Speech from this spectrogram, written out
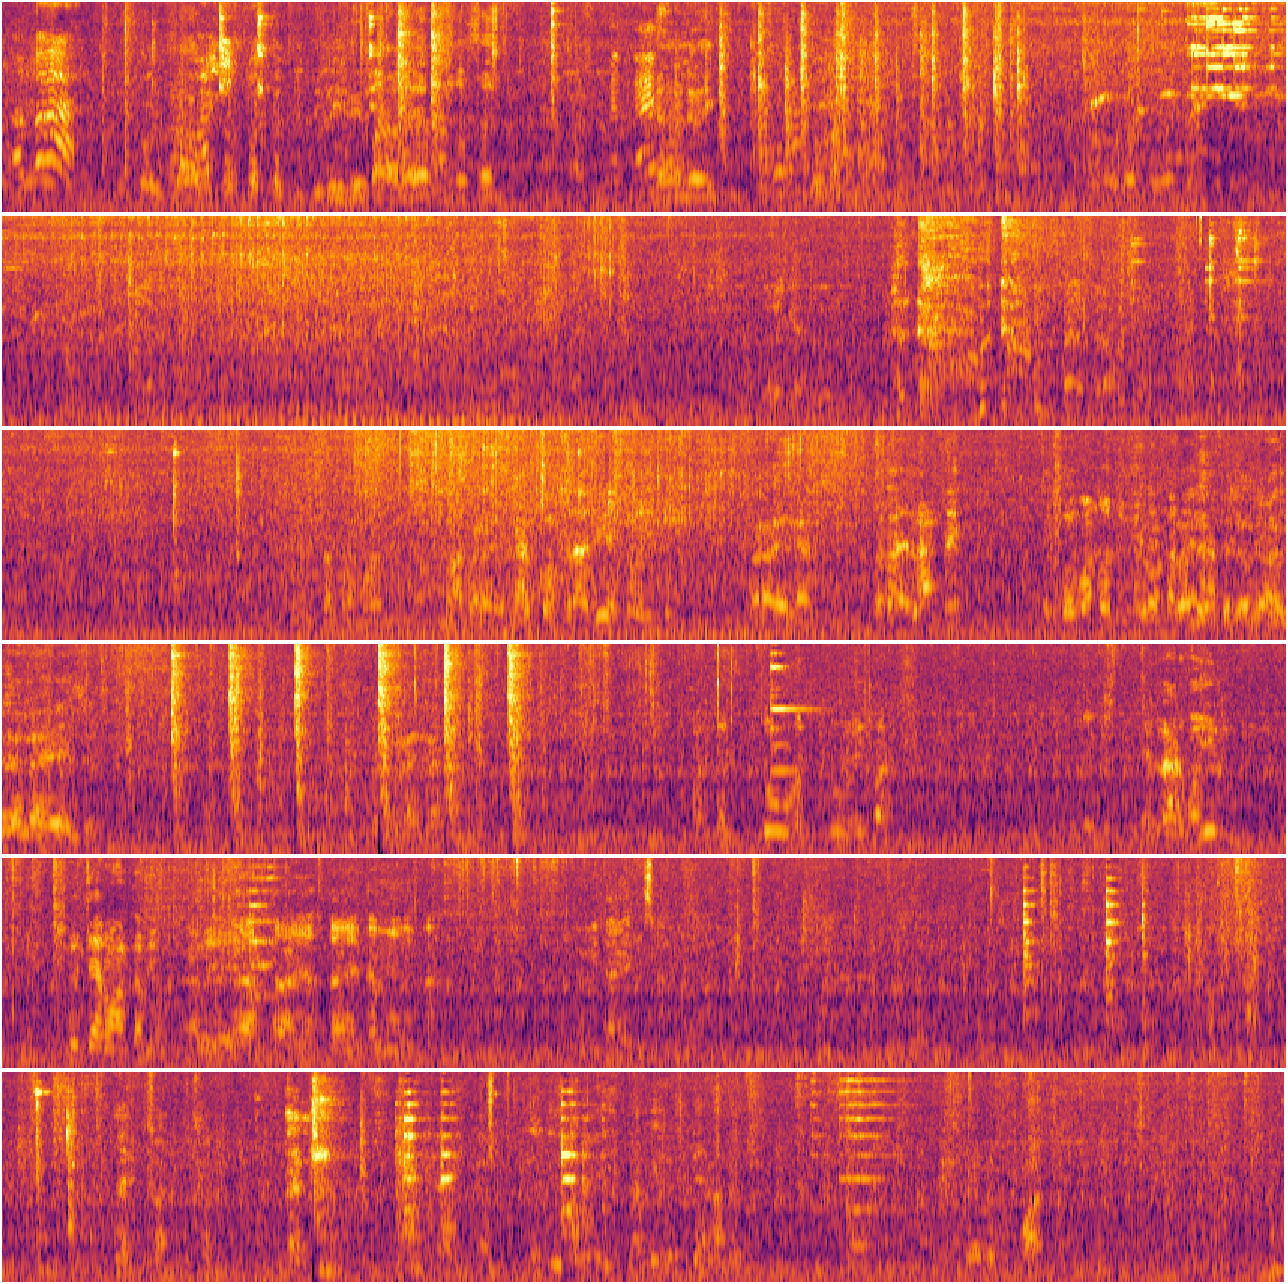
Papá, Sí, sí, para leer, entonces. ¿me traes? Ya salió ahí. No, para adelante. Al contrario, esto ahí. Para adelante. Para adelante. Después cuando termine para adelante. Hasta el tubo, el tubo ahí para. El largo ahí. Lo echaron al camión. Ya está, ya está en el camión. Está. ahorita esa.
